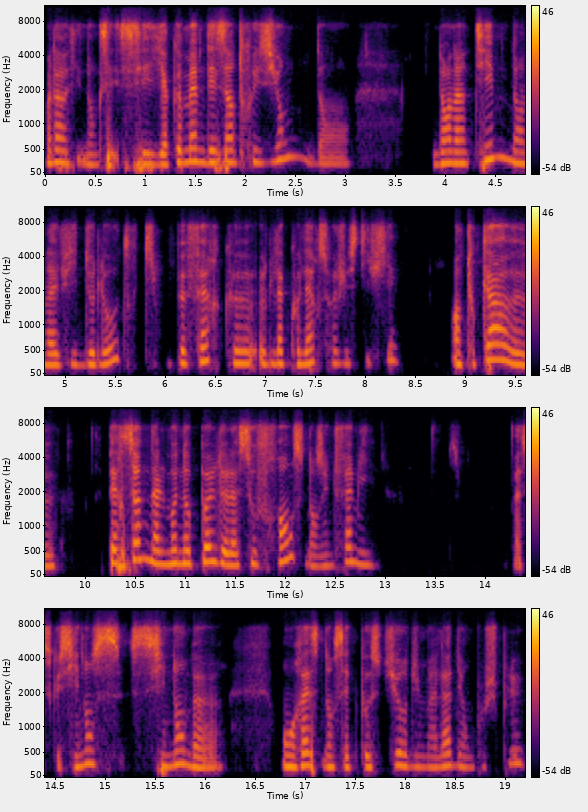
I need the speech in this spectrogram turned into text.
Voilà, donc il y a quand même des intrusions dans, dans l'intime, dans la vie de l'autre, qui peut faire que la colère soit justifiée. En tout cas, euh, personne n'a le monopole de la souffrance dans une famille. Parce que sinon, bah, on reste dans cette posture du malade et on ne bouge plus.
